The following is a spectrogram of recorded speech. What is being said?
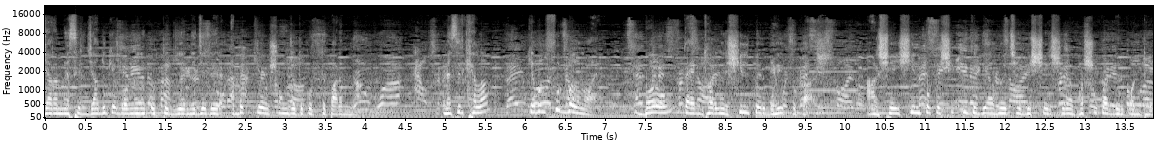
যারা মেসির জাদুকে বর্ণনা করতে গিয়ে নিজেদের আবেগকেও সংযত করতে পারেন না। মেসির খেলা কেবল ফুটবল নয় বরং তা এক ধরনের শিল্পের বহিঃপ্রকাশ। আর সেই শিল্পকে স্বীকৃতি দেওয়া হয়েছে বিশ্বের সেরা ভাষ্যকারদের কণ্ঠে।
